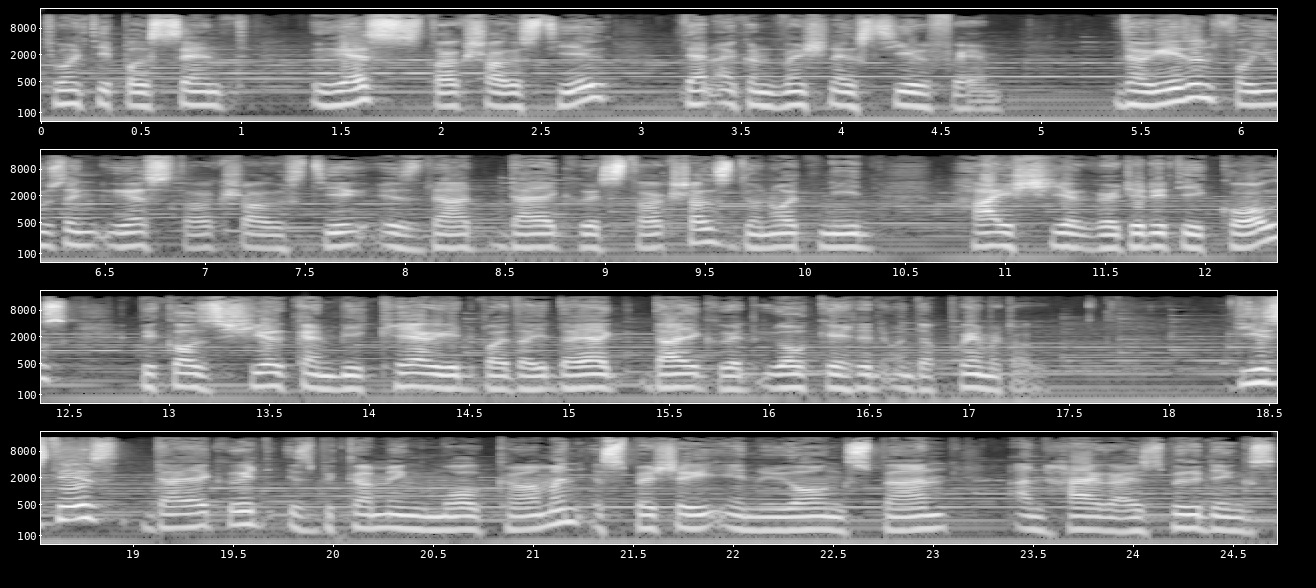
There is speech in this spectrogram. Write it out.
20% less structural steel than a conventional steel frame. The reason for using less structural steel is that diagrid structures do not need high shear rigidity cores because shear can be carried by the diag diagrid located on the perimeter. These days, diagrid is becoming more common especially in long span and high-rise buildings,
